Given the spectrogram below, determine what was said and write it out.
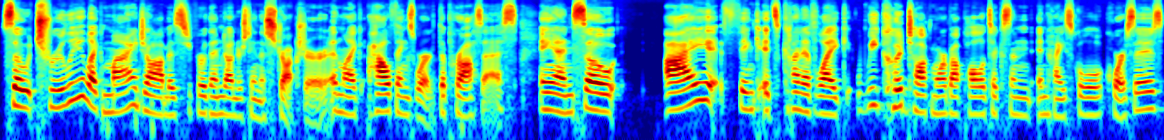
So truly, like my job is for them to understand the structure and like how things work, the process. And so I think it's kind of like we could talk more about politics in, in high school courses,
